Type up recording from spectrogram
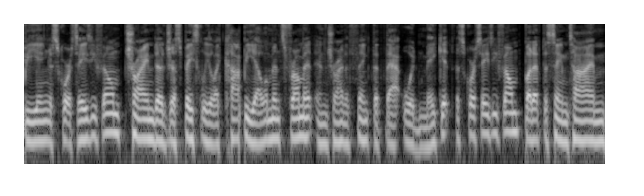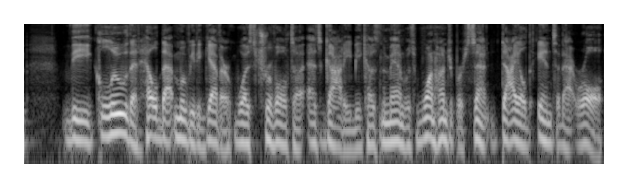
being a Scorsese film, trying to just basically like copy elements from it and trying to think that that would make it a Scorsese film. But at the same time, the glue that held that movie together was Travolta as Gotti because the man was 100% dialed into that role.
